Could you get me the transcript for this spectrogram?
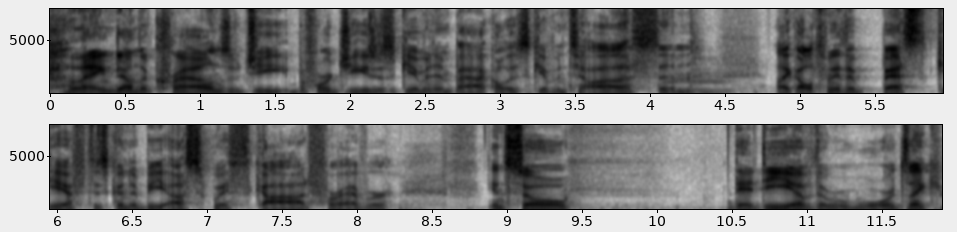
laying down the crowns of G before Jesus, giving him back all he's given to us, and like ultimately the best gift is going to be us with God forever. And so the idea of the rewards, like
